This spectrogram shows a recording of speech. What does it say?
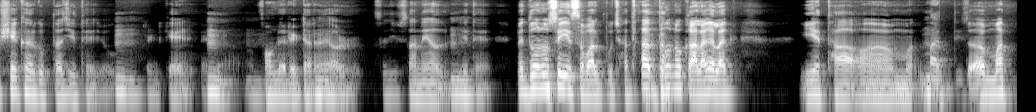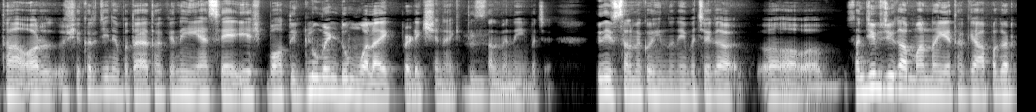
शेखर गुप्ता जी थे जो प्रिंट हम्म। के फाउंडर एडिटर है हम्म। और संजीव सान्याल जी थे। मैं दोनों से ये सवाल पूछा था। दोनों का अलग अलग ये था मत मत था और शेखर जी ने बताया था कि नहीं ऐसे ये बहुत ही ग्लूम एंड डूम वाला एक प्रडिक्शन है कि तीस साल में नहीं बचे। तीस साल में कोई हिंदू नहीं बचेगा। संजीव जी का मानना यह था कि आप अगर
